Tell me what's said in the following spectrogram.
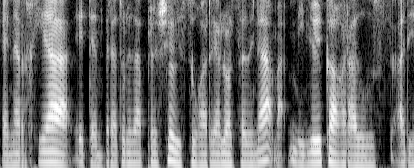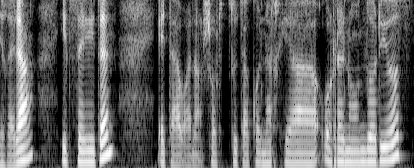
energia e temperatura eta presio izugarria lortzen dira, ba, milioika graduz ari gera, hitz egiten, eta, bueno, sortutako energia horren ondorioz,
